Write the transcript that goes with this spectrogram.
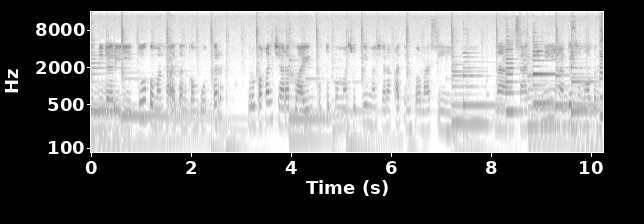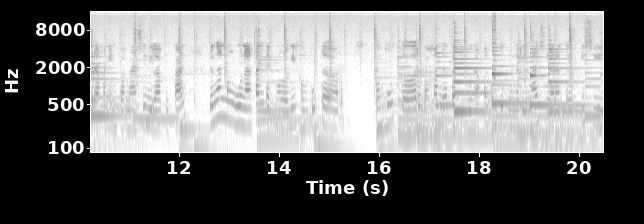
Lebih dari itu, pemanfaatan komputer merupakan syarat lain untuk memasuki masyarakat informasi. Nah, saat ini hampir semua pergerakan informasi dilakukan dengan menggunakan teknologi komputer. Komputer bahkan dapat digunakan untuk menerima siaran televisi,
